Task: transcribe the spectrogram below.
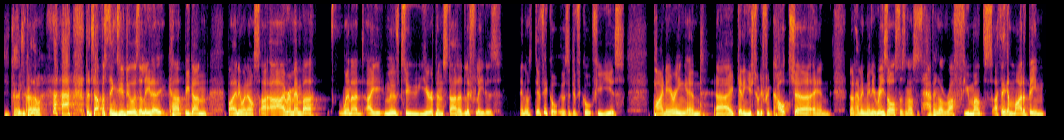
We can quote that one. the toughest things you do as a leader can't be done by anyone else. I, I remember when i I moved to Europe and started Lift Leaders, and it was difficult. It was a difficult few years pioneering and uh, getting used to a different culture and not having many resources. And I was just having a rough few months. I think it might have been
